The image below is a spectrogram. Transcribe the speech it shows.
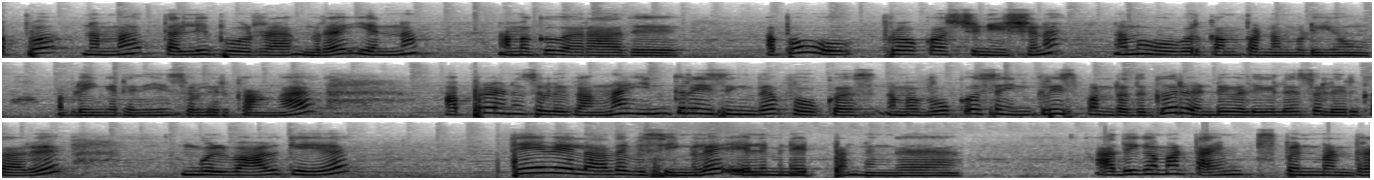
அப்போ நம்ம தள்ளி போடுறாங்கிற எண்ணம் நமக்கு வராது. அப்போது ப்ரோகாஸ்டினேஷனை நம்ம ஓவர் கம் பண்ண முடியும் அப்படிங்கிறதையும் சொல்லியிருக்காங்க. அப்புறம் என்ன சொல்லியிருக்காங்கன்னா இன்க்ரீஸிங் த ஃபோக்கஸ் நம்ம ஃபோக்கஸை இன்க்ரீஸ் பண்ணுறதுக்கு ரெண்டு வழியில் சொல்லியிருக்காரு. உங்கள் வாழ்க்கையை தேவையில்லாத விஷயங்களை எலிமினேட் பண்ணுங்கள் அதிகமாக டைம் ஸ்பெண்ட் பண்ணுற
